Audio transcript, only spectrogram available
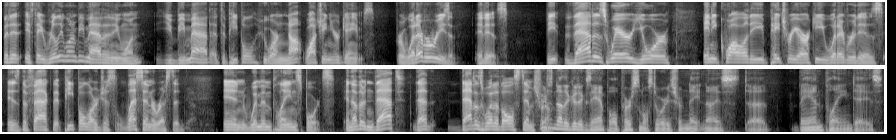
But if they really want to be mad at anyone, you'd be mad at the people who are not watching your games for whatever reason it is. Be, that is where your inequality, patriarchy, whatever it is, is the fact that people are just less interested in women playing sports. And other than that, that that is what it all stems here's from. Here's another good example personal stories from Nate and I's uh, band playing days.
